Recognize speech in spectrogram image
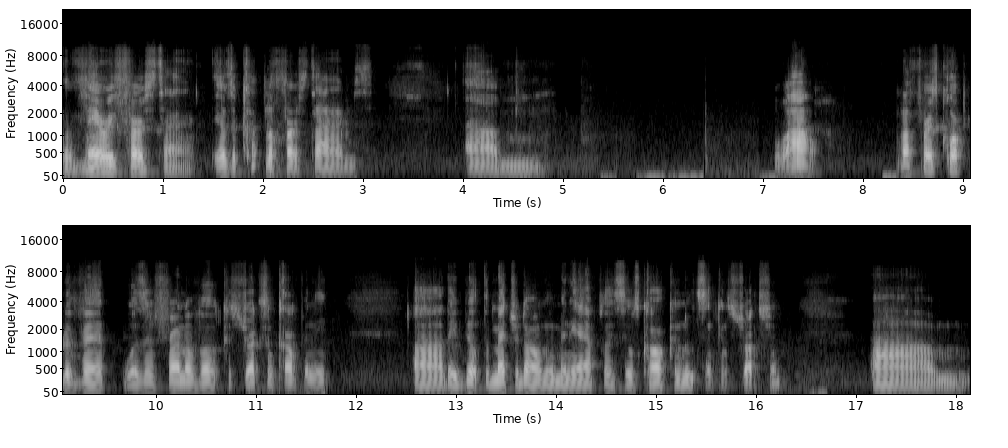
The very first time. There was a couple of first times. Um, wow. My first corporate event was in front of a construction company. Uh, they built the Metrodome in Minneapolis. It was called Knutson Construction. Um,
